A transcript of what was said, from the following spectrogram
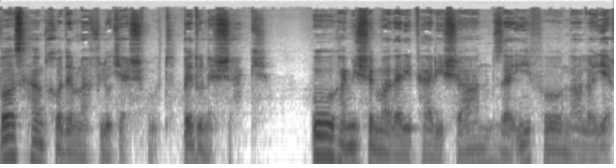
باز هم خود مفلوکش بود بدون شک. او همیشه مادری پریشان ضعیف و نالایق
